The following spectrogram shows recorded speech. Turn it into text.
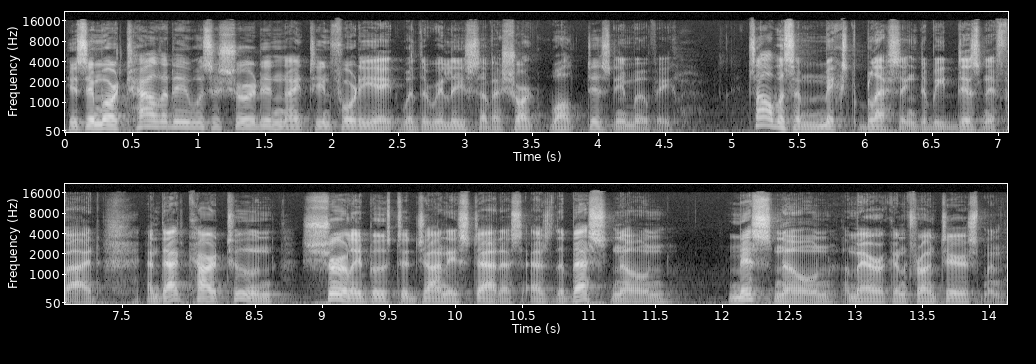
His immortality was assured in 1948 with the release of a short Walt Disney movie. It's always a mixed blessing to be Disneyfied, and that cartoon surely boosted Johnny's status as the best known misknown American frontiersman.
